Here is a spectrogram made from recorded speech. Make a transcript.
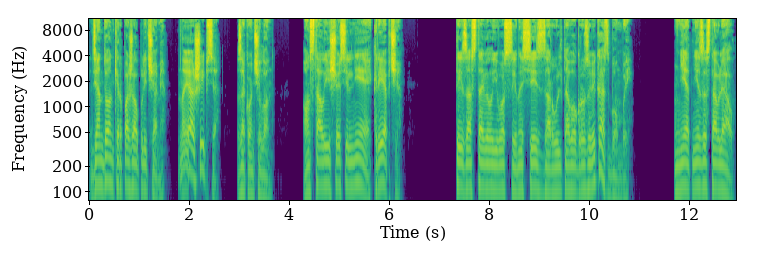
Дян Донкер пожал плечами. Но я ошибся. — закончил он. «Он стал еще сильнее, крепче. Ты заставил его сына сесть за руль того грузовика с бомбой?» «Нет, не заставлял.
